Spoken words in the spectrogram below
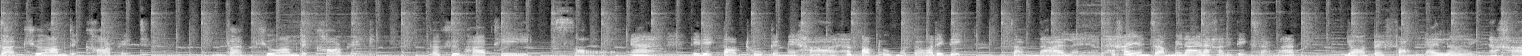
vacuum the carpet vacuum the carpet ก็คือภาพที่ 2 อะเด็กๆตอบถูกกันไหมคะ ถ้าตอบถูกหมดแปลว่าเด็กๆจำได้แล้ว ถ้าใครยังจำไม่ได้นะคะ เด็กๆสามารถย้อนไปฟังได้เลยนะคะ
